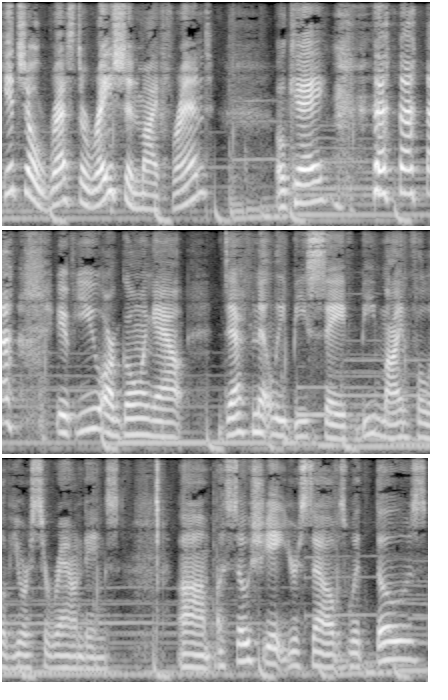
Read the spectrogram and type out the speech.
Get your restoration, my friend. Okay? if you are going out, definitely be safe, be mindful of your surroundings. Um, associate yourselves with those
